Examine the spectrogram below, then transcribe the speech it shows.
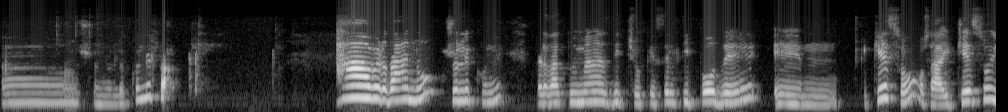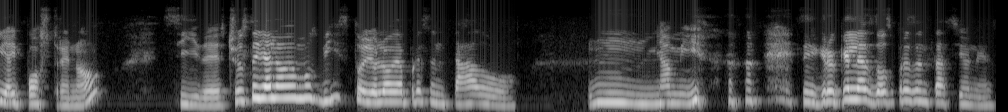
Ah, no lo pas. Ah, ¿verdad? ¿No? Yo le connais. ¿Verdad? Tú me has dicho que es el tipo de em, queso, o sea, hay queso y hay postre, ¿no? Sí, de hecho, este ya lo habíamos visto, yo lo había presentado. Mmm, a mí. sí, creo que las dos presentaciones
